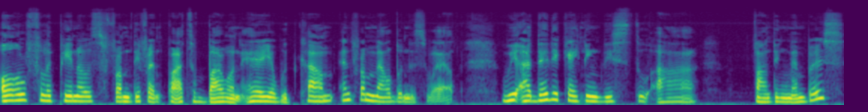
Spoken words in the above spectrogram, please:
all Filipinos from different parts of Barwon area would come and from Melbourne as well. We are dedicating this to our founding members.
